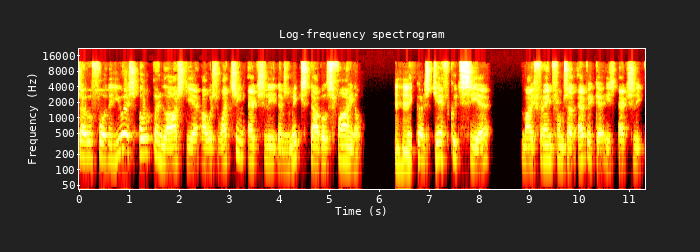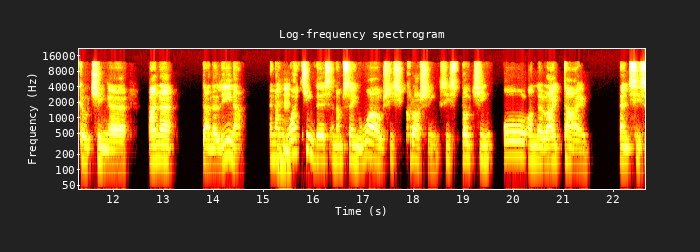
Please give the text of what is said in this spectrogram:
So for the US Open last year, I was watching actually the mixed doubles final hmm because Jeff Coetzee, my friend from South Africa, is actually coaching uh, Anna Danilina. And I'm Mhm. watching this and I'm saying, wow, she's crossing. She's poaching all on the right time. And she's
